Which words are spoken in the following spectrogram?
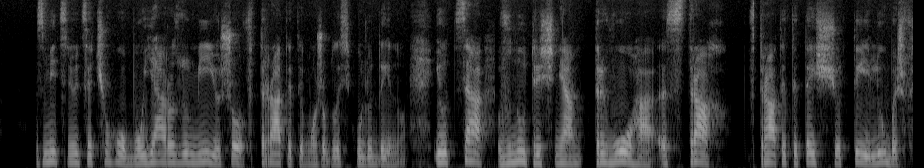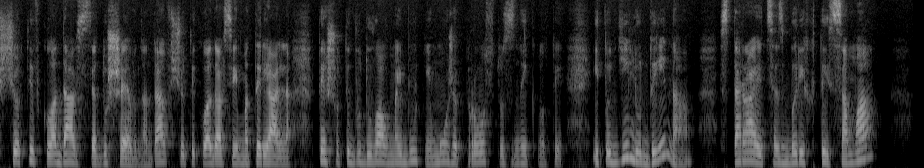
Зміцнюється чого? Бо я розумію, що втратити можу близьку людину. І оця внутрішня тривога, е, страх втратити те, що ти любиш, в що ти вкладався душевно, да? в що ти вкладався і матеріально, те, що ти будував майбутнє, може просто зникнути. І тоді людина старається зберегти сама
